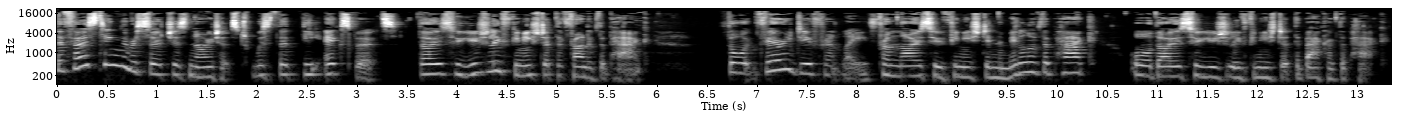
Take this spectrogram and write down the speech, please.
The first thing the researchers noticed was that the experts, those who usually finished at the front of the pack, thought very differently from those who finished in the middle of the pack or those who usually finished at the back of the pack.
